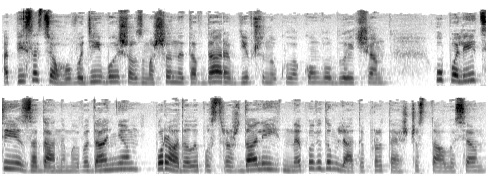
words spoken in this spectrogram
А після цього водій вийшов з машини та вдарив дівчину кулаком в обличчя. У поліції, за даними видання, порадили постраждалій не повідомляти про те, що сталося.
